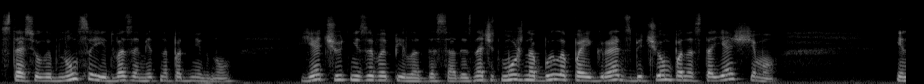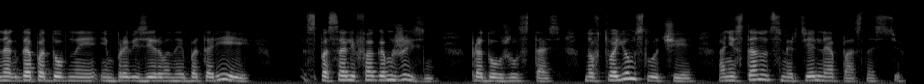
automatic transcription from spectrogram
Стась улыбнулся и едва заметно подмигнул. Я чуть не завопил от досады. Значит можно было поиграть с бичом по настоящему иногда подобные импровизированные батареи спасали фагом жизнь продолжил стась но в твоем случае они станут смертельной опасностью.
